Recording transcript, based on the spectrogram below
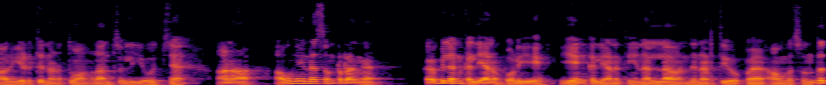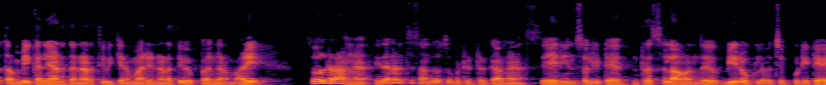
யாரும் எடுத்து நடத்துவாங்களான்னு சொல்லி யோசித்தேன் ஆனால் அவங்க என்ன சொல்கிறாங்க கபிலன் கல்யாணம் போலையே ஏன் கல்யாணத்தையும் நல்லா வந்து நடத்தி வைப்பேன். அவங்க சொந்த தம்பி கல்யாணத்தை நடத்தி வைக்கிற மாதிரி நடத்தி வைப்பேங்கிற மாதிரி சொல்கிறாங்க இதை நினச்சி சந்தோஷப்பட்டுட்டு இருக்காங்க. சரின்னு சொல்லிட்டு ட்ரெஸ்ஸெலாம் வந்து பீரோக்குள்ளே வச்சு பூட்டிட்டு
